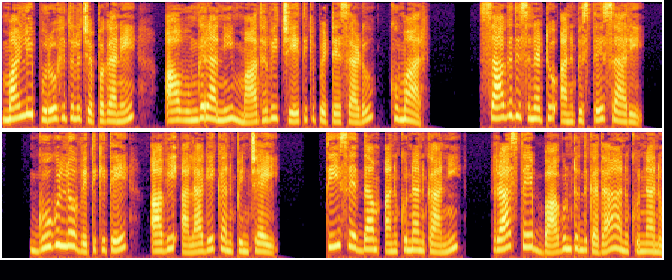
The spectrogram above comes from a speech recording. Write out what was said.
మళ్ళీ పురోహితులు చెప్పగానే ఆ ఉంగరాన్ని మాధవి చేతికి పెట్టేశాడు కుమార్. సాగదిసినట్టు అనిపిస్తే సారీ. గూగుల్లో వెతికితే అవి అలాగే కనిపించాయి. తీసేద్దాం అనుకున్నాను కాని రాస్తే బాగుంటుంది కదా అనుకున్నాను.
